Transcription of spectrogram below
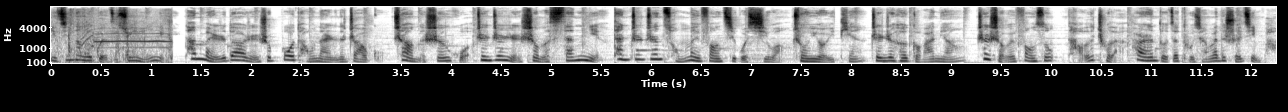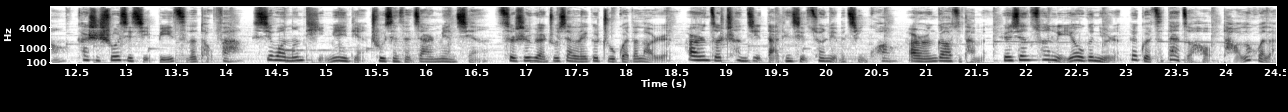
已经到了鬼子军营里。她每日都要忍受不同男人的照顾，这样的生活，珍珍忍受了三年。但珍珍从没放弃过希望。终于有一天，珍珍和狗娃娘趁守卫放松逃了出来。二人躲在土墙外的水井旁，开始梳洗起彼此的头发，希望能体面一点出现在家人面前。此时，远处下来一个拄拐的老人，二人则趁机打听起村里的情况。二人告诉他们，原先村里也有个女人被鬼子带走后逃了回来，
